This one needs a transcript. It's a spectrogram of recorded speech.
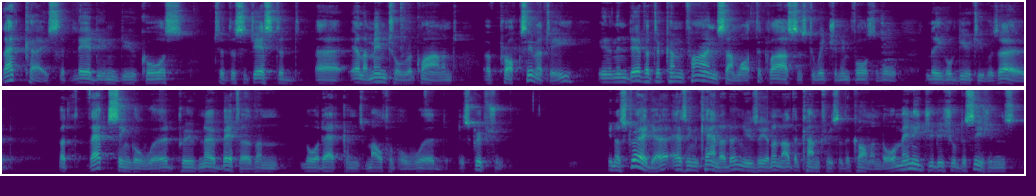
that case that led in due course to the suggested uh, elemental requirement of proximity in an endeavour to confine somewhat the classes to which an enforceable legal duty was owed. But that single word proved no better than Lord Atkin's multiple word description. In Australia, as in Canada, New Zealand, and other countries of the common law, many judicial decisions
